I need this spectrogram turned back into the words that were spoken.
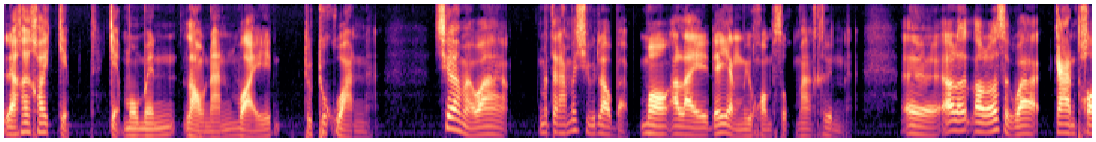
แล้วค่อยๆ เก็บเก็บ moment เหล่านั้นไว้ทุกๆวันน่ะเชื่อไหมว่ามันจะทำให้ชีวิตเราแบบมองอะไรได้อย่างมีความสุขมากขึ้นน่ะ เออแล้วเราเรารู้สึกว่าการพอ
